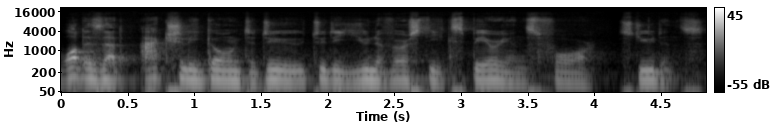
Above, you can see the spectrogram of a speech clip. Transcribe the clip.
what is that actually going to do to the university experience for students?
